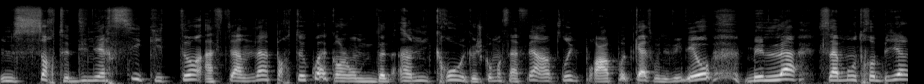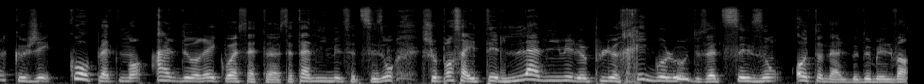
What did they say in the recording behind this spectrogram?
une sorte d'inertie qui tend à faire n'importe quoi quand on me donne un micro et que je commence à faire un truc pour un podcast ou une vidéo. Mais là, ça montre bien que j'ai complètement adoré quoi cette, euh, cet animé de cette saison. Je pense a été l'animé le plus rigolo de cette saison automnale de 2020.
